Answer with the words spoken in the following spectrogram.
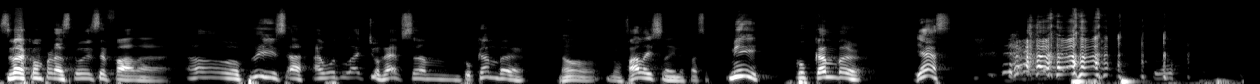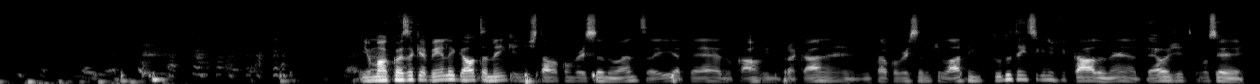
você vai comprar as coisas você fala, oh, please, I would like to have some cucumber. Não, não fala isso ainda. Fala assim, me, cucumber. Yes. E uma coisa que é bem legal também, que a gente estava conversando antes aí, até no carro vindo para cá, né? A gente estava conversando que lá tem tudo tem significado, né? Até o jeito que você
